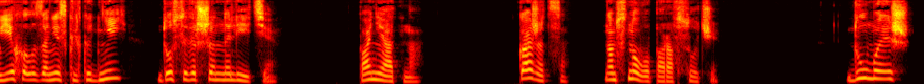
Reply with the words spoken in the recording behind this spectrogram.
уехала за несколько дней до совершеннолетия. Понятно. Кажется, нам снова пора в Сочи. Думаешь,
